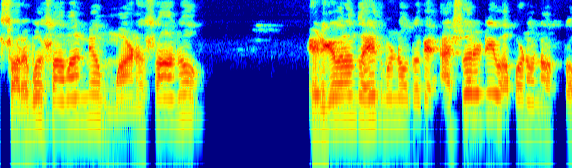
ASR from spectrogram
सर्वसामान्य माणसानं हेडगेवरांचं हेच म्हणणं होतं की ऍसर्टिव्ह आपण नसतो.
